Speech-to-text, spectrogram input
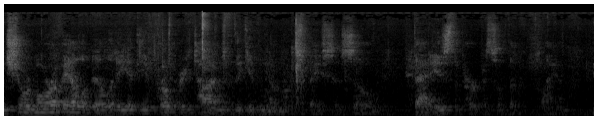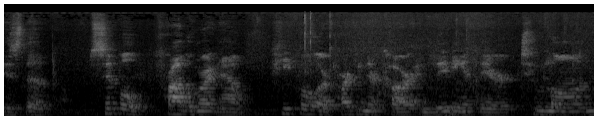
ensure more availability at the appropriate time for the given number of spaces. So that is the purpose of the plan. is the simple problem right now, people are parking their car and leaving it there too long?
